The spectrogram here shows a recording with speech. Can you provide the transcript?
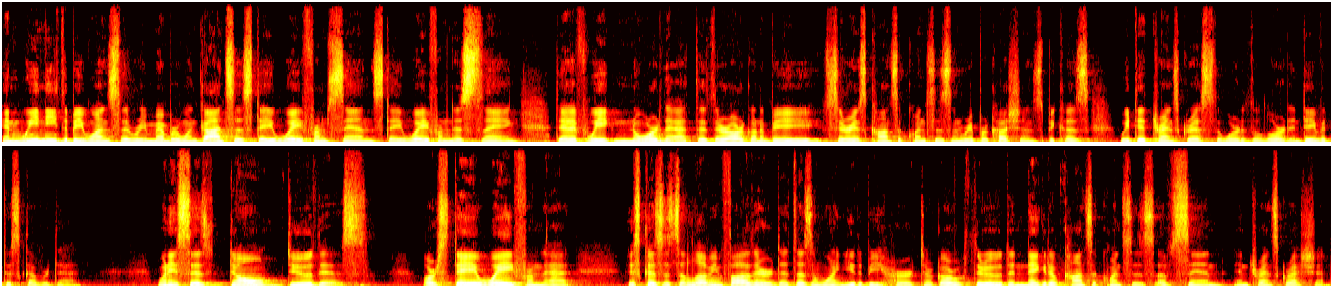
And we need to be ones that remember when God says, stay away from sin, stay away from this thing, that if we ignore that, that there are going to be serious consequences and repercussions because we did transgress the word of the Lord. And David discovered that. When he says, don't do this or stay away from that, it's because it's a loving father that doesn't want you to be hurt or go through the negative consequences of sin and transgression.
